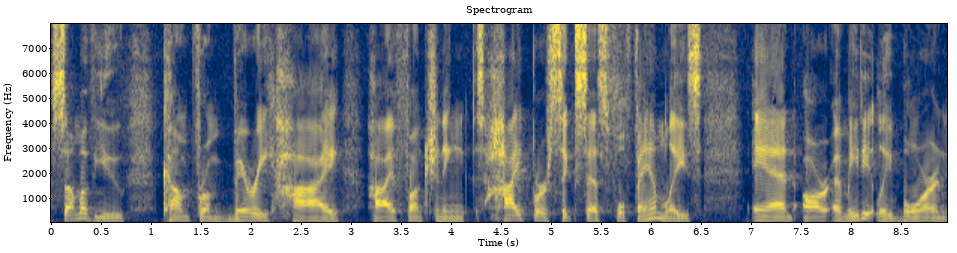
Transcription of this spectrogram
some of you come from very high, high functioning, hyper successful families and are immediately born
